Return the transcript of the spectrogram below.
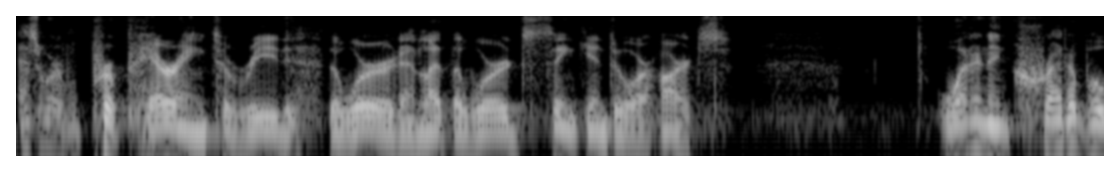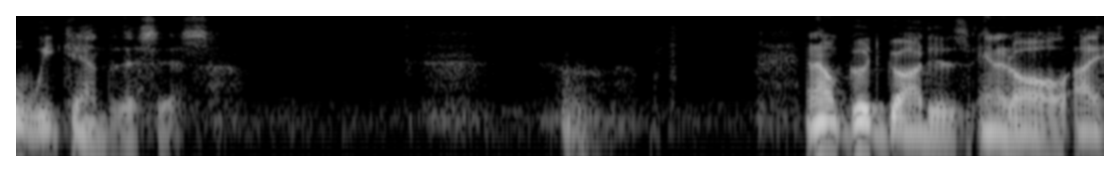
As we're preparing to read the word and let the word sink into our hearts, what an incredible weekend this is. And how good God is in it all. I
